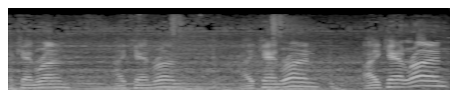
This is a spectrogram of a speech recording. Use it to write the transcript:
I can't run. I can't run. I can't run. I can't run.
